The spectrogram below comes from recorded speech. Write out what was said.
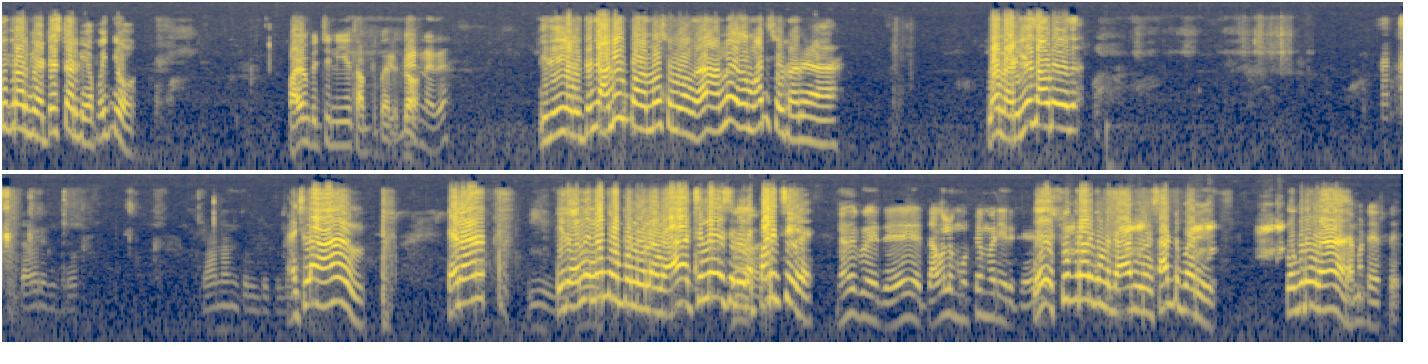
சூப்பரா இருக்குங்க டேஸ்டா இருக்குங்க பைத்தியம். பழம் பிச்சு நீயே சாப்பிட்டு பாரு இதோ. பேர் என்னது? இது எனக்கு தெரிஞ்ச அணில் பழம் தான் சொல்லுவாங்க. அண்ணா ஏதோ மாத்தி சொல்றாரு நான் நிறைய சாப்பிடுவேன் இதை. தவறு ப்ரோ வேணாம்னு சொல்லிட்டு ஆக்சுவலா ஏன்னா இது வந்து என்ன பண்ண பண்ணுவோம் நாங்க? சின்ன வயசுல இதை பறிச்சு. என்னது ப்ரோ இது? தவளை முட்டை மாதிரி இருக்கு. ஏய் சூப்பரா இருக்கும் பாத்தா. நீங்க சாப்பிட்டு பாரு. இங்க கொடுங்களேன் செம டேஸ்ட்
